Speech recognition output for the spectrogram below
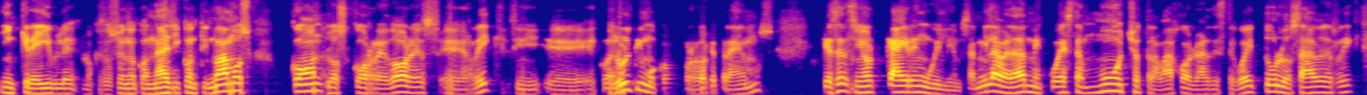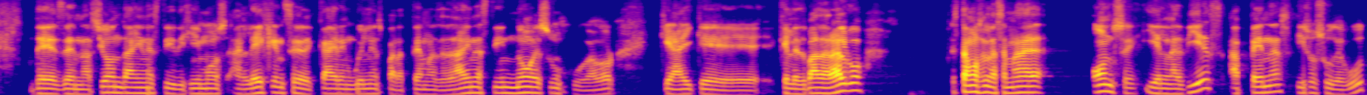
Increíble lo que está sucediendo con Nagy. Continuamos con los corredores, eh, Rick, eh, con el último corredor que traemos, que es el señor Kyren Williams. A mí la verdad me cuesta mucho trabajo hablar de este güey. Tú lo sabes, Rick. Desde Nación Dynasty dijimos, aléjense de Kyren Williams para temas de Dynasty. No es un jugador que hay que, que les va a dar algo estamos en la semana 11 y en la 10 apenas hizo su debut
